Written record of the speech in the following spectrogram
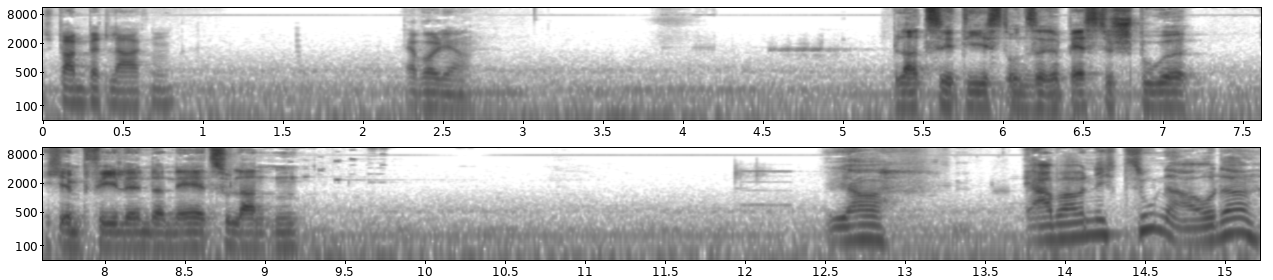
Spannbettlaken. Jawohl, ja. Blood City ist unsere beste Spur. Ich empfehle, in der Nähe zu landen. Ja. Ja, aber nicht zu nah, oder?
